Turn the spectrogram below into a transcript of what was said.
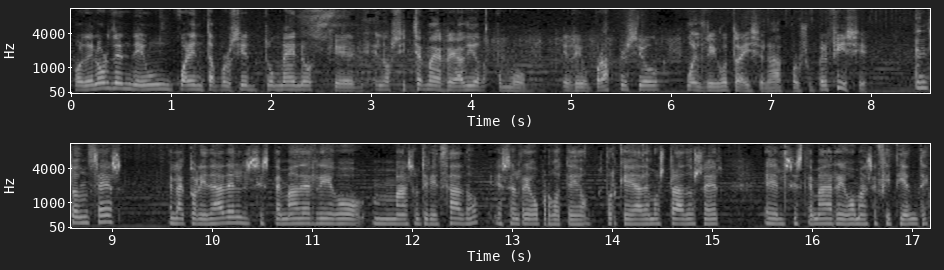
por del orden de un 40% menos que en los sistemas de regadío como el riego por aspersión o el riego tradicional por superficie. Entonces, en la actualidad el sistema de riego más utilizado es el riego por goteo, porque ha demostrado ser el sistema de riego más eficiente.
